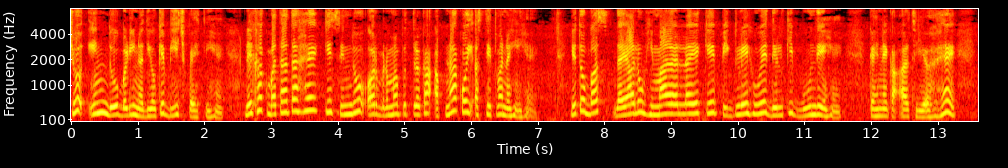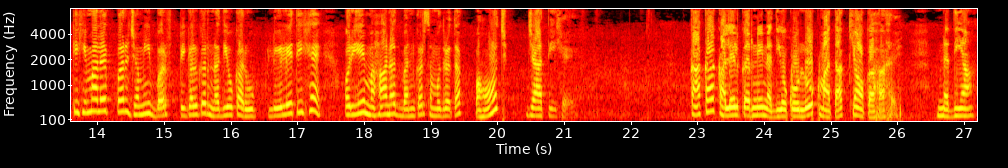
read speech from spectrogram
जो इन दो बड़ी नदियों के बीच बहती हैं। लेखक बताता है कि सिंधु और ब्रह्मपुत्र का अपना कोई अस्तित्व नहीं है। ये तो बस दयालु हिमालय के पिघले हुए दिल की बूंदे हैं। कहने का अर्थ यह है कि हिमालय पर जमी बर्फ़ पिघलकर नदियों का रूप ले लेती है और ये महानद बनकर समुद्र तक पहुँच जाती है। काका कालेलकर ने नदियों को लोक माता क्यों कहा है? नदियाँ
